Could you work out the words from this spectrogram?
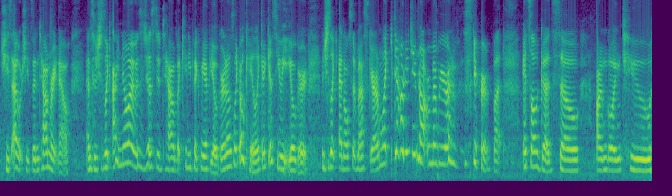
she's out she's in town right now and so she's like i know i was just in town but can you pick me up yogurt and i was like okay like i guess you eat yogurt and she's like and also mascara i'm like how did you not remember you're out of mascara but it's all good so I'm going to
